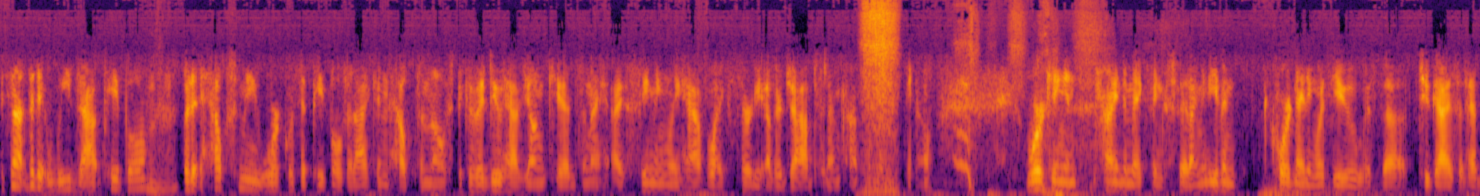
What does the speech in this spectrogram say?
it's not that it weeds out people, Mhm. but it helps me work with the people that I can help the most because I do have young kids and I, I seemingly have like 30 other jobs that I'm constantly, you know, working and trying to make things fit. I mean, even coordinating with you with uh, two guys that had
